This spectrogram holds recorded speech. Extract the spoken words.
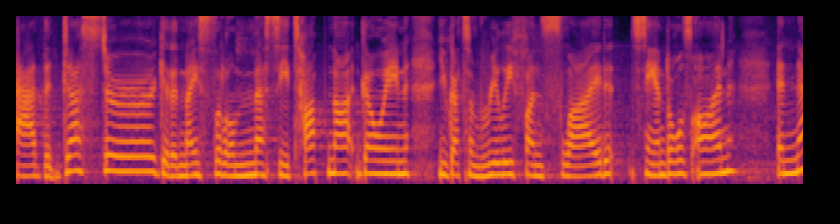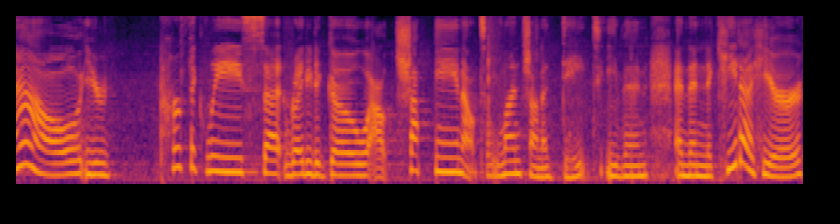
Add the duster, get a nice little messy top knot going. You've got some really fun slide sandals on. And now you're perfectly set, ready to go out shopping, out to lunch, on a date even. And then Nikita here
